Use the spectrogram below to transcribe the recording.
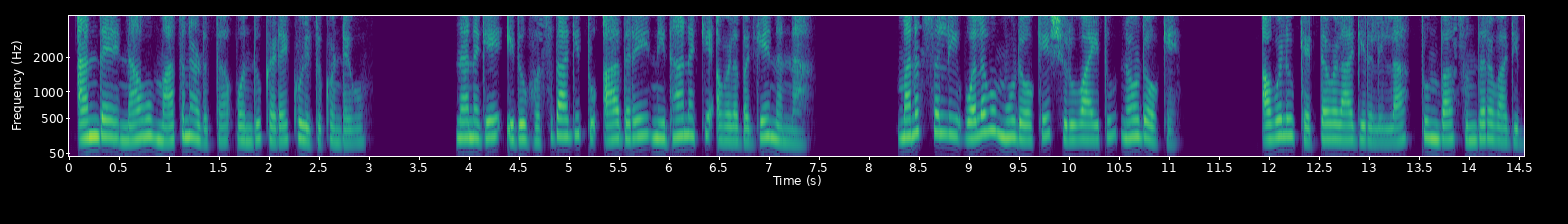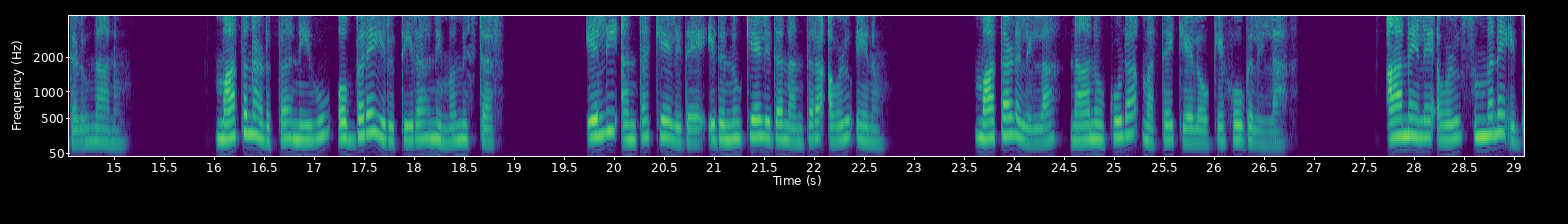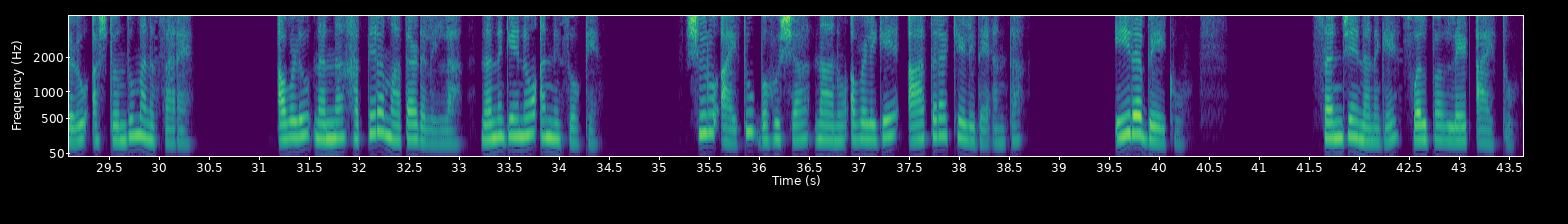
ಅಂದೆ, ನಾವು ಮಾತನಾಡುತ್ತಾ ಒಂದು ಕಡೆ ಕುಳಿತುಕೊಂಡೆವು. ನನಗೆ ಇದು ಹೊಸದಾಗಿತ್ತು, ಆದರೆ ನಿಧಾನಕ್ಕೆ ಅವಳ ಬಗ್ಗೆ ನನ್ನ ಮನಸ್ಸಲ್ಲಿ ಒಲವು ಮೂಡೋಕೆ ಶುರುವಾಯಿತು. ನೋಡೋಕೆ. ಅವಳು ಕೆಟ್ಟವಳಾಗಿರಲಿಲ್ಲ, ತುಂಬಾ ಸುಂದರವಾಗಿದ್ದಳು ನಾನು. ಮಾತನಾಡುತ್ತಾ, ನೀವು ಒಬ್ಬರೇ ಇರುತ್ತೀರಾ ನಿಮ್ಮ ಮಿಸ್ಟರ್? ಎಲ್ಲಿ ಅಂತ ಕೇಳಿದೆ. ಇದನ್ನು ಕೇಳಿದ ನಂತರ ಅವಳು, ಏನು? ಮಾತಾಡಲಿಲ್ಲ, ನಾನು ಕೂಡ ಮತ್ತೆ ಕೇಳೋಕೆ ಹೋಗಲಿಲ್ಲ. ಆಮೇಲೆ ಅವಳು ಸುಮ್ಮನೆ ಇದ್ದಳು ಅಷ್ಟೊಂದು ಮನಸಾರೆ. ಅವಳು ನನ್ನ ಹತ್ತಿರ ಮಾತಾಡಲಿಲ್ಲ, ನನಗೇನೋ ಅನ್ನಿಸೋಕೆ. ಶುರು ಆಯ್ತು, ಬಹುಶಃ ನಾನು ಅವಳಿಗೆ ಆತರ ಕೇಳಿದೆ ಅಂತ. ಇರಬೇಕು. ಸಂಜೆ ನನಗೆ ಸ್ವಲ್ಪ ಲೇಟ್ ಆಯ್ತು.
